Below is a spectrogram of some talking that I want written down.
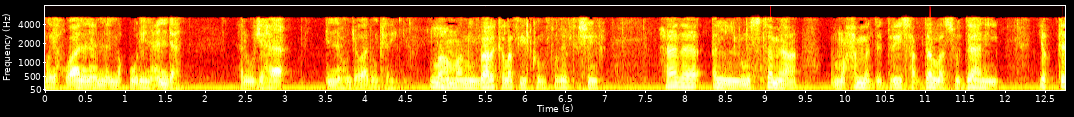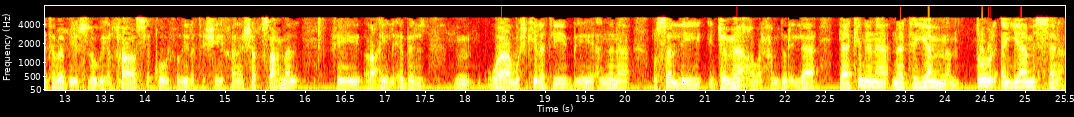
وإخواننا من المقبولين عنده. الوجهاء إنه جواد كريم. اللهم آمين. بارك الله فيكم فضيلة الشيخ. هذا المستمع محمد إدريس عبد الله سوداني كتب بأسلوبه الخاص يقول فضيلة الشيخ أنا شخص أعمل في رعي الإبل ومشكلتي بأننا نصلي جماعة والحمد لله لكننا نتيمم طول أيام السنة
